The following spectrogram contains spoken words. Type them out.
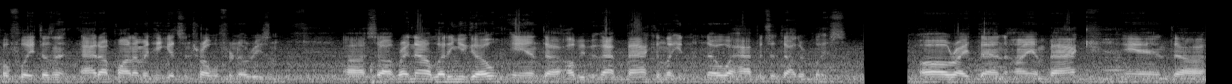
hopefully it doesn't add up on him and he gets in trouble for no reason. Uh, so right now, letting you go, and uh, I'll be back and let you know what happens at the other place. All right, then I am back, and uh,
